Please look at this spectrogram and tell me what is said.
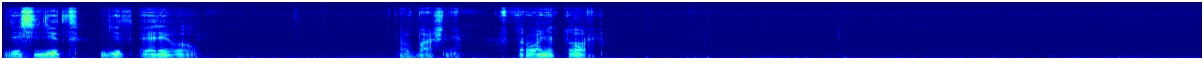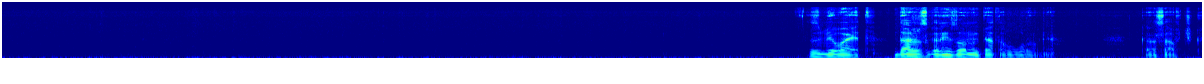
Здесь сидит Дид Эривол в башне. В троне Тор. Сбивает. Даже с гарнизоном пятого уровня. Красавчик.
